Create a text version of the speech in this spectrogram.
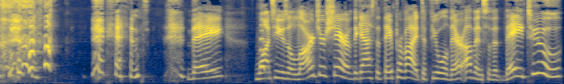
and they want to use a larger share of the gas that they provide to fuel their oven so that they too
